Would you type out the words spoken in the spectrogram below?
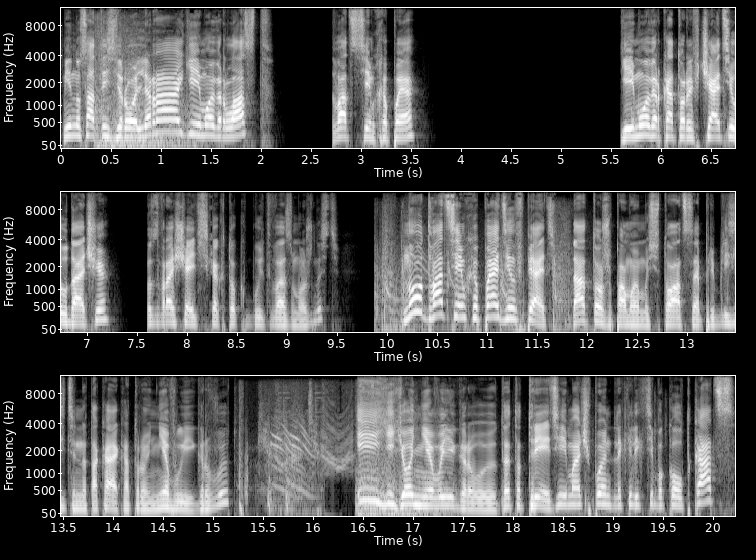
Минус от Easy Roller'а. Game Over last. 27 HP. Game Over, который в чате. Удачи. Возвращайтесь, как только будет возможность. Ну, 27 HP, 1 в 5. Да, тоже, по-моему, ситуация приблизительно такая, которую не выигрывают. И ее не выигрывают. Это третий матчпоинт для коллектива Cold Cuts.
